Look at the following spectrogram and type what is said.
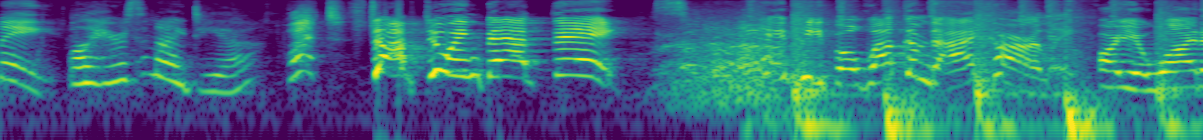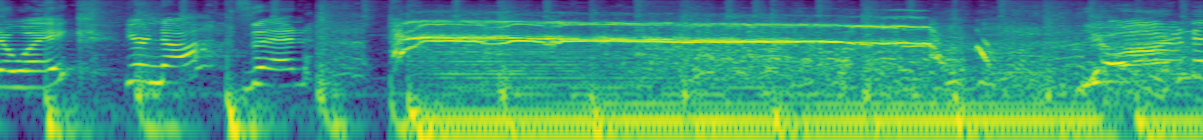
me. Well, here's an idea. What? Stop doing bad things! Hey, people, welcome to iCarly. Are you wide awake? You're not? Then. You are now!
